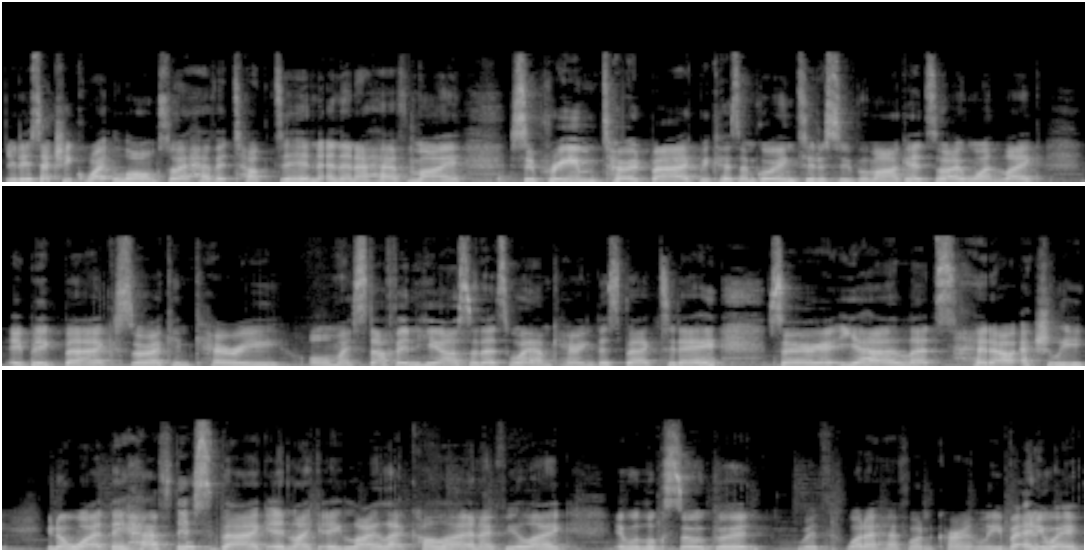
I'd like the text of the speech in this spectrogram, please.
it is actually quite long so I have it tucked in and then I have my Supreme tote bag because I'm going to the supermarket so I want like a big bag so I can carry all my stuff in here so that's why I'm carrying this bag today. So yeah, let's head out. Actually, you know what? They have this bag in like a lilac color and I feel like it would look so good with what I have on currently. But anyway,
